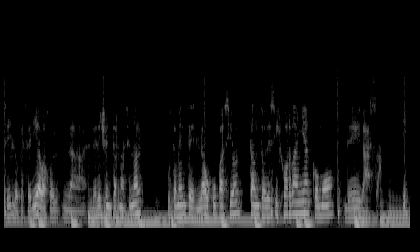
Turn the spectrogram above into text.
¿sí? lo que sería bajo el derecho internacional, justamente la ocupación tanto de Cisjordania como de Gaza. ¿sí?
